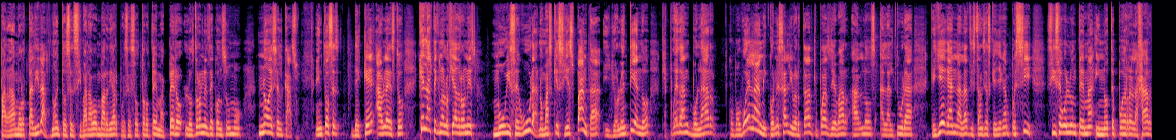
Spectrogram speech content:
para la mortalidad, ¿no? Entonces, si van a bombardear, pues es otro tema. Pero los drones de consumo no es el caso. Entonces, ¿de qué habla esto? Que la tecnología de drones muy segura, no más que si espanta, y yo lo entiendo, que puedan volar como vuelan y con esa libertad que puedas llevar a los a la altura que llegan, a las distancias que llegan, pues sí, sí se vuelve un tema y no te puedes relajar,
